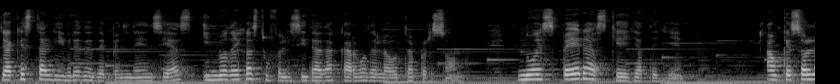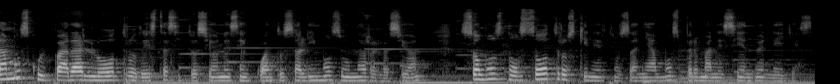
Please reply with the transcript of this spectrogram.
ya que está libre de dependencias y no dejas tu felicidad a cargo de la otra persona. No esperas que ella te llene. Aunque solamos culpar al otro de estas situaciones en cuanto salimos de una relación, somos nosotros quienes nos dañamos permaneciendo en ellas.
